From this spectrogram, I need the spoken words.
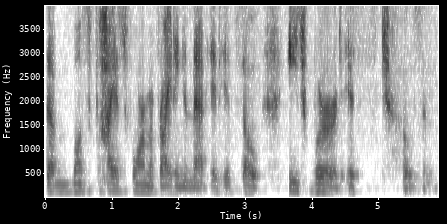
the most highest form of writing in that it, it's so each word is chosen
